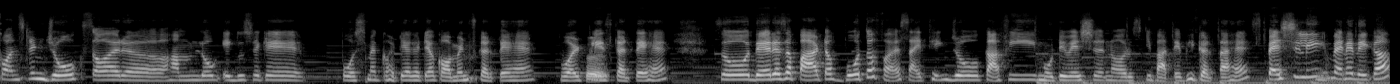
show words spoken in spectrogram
कॉन्स्टेंट जोक्स और uh, हम लोग एक दूसरे के पोस्ट में घटिया घटिया कमेंट्स करते हैं वर्ड प्लेस हाँ। करते हैं so there is a part of both of us I think जो काफ़ी मोटिवेशन और उसकी बातें भी करता है स्पेशली hmm. मैंने देखा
